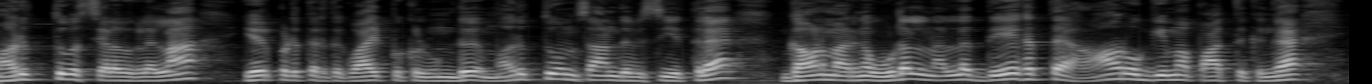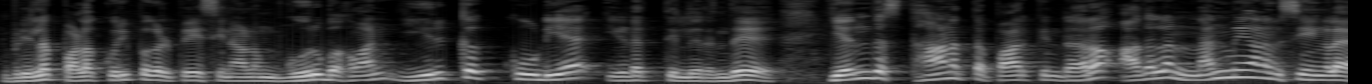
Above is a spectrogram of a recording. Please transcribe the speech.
மருத்துவ செலவுகளெல்லாம் ஏற்படுத்துறதுக்கு வாய்ப்புகள் உண்டு. மருத்துவம் சார்ந்த விஷயத்தில் கவனமாக இருங்க. உடல் நல்ல தேகத்தை ஆரோக்கியமாக பார்த்துக்குங்க. இப்படிலாம் பல குறிப்புகள் பேசினாலும் குரு பகவான் இருக்கக்கூடிய இடத்திலிருந்து எந்த ஸ்தானத்தை பார்க்கின்றாரோ அதெல்லாம் நன்மையான விஷயங்களை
